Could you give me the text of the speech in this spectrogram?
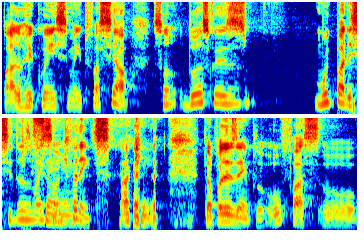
para o reconhecimento facial. São duas coisas muito parecidas, mas Sim. são diferentes. Okay. então, por exemplo, o, o,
